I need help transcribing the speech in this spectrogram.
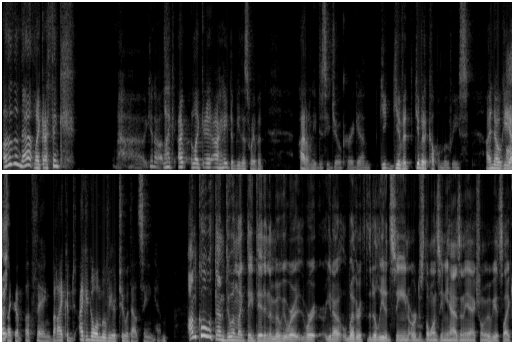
Other than that, like I think, you know, like I like I I hate to be this way, but I don't need to see Joker again. G- give it give it a couple movies. I know he I- has like a, a thing, but I could I could go a movie or two without seeing him. I'm cool with them doing like they did in the movie, where where you know whether it's the deleted scene or just the one scene he has in the actual movie. It's like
